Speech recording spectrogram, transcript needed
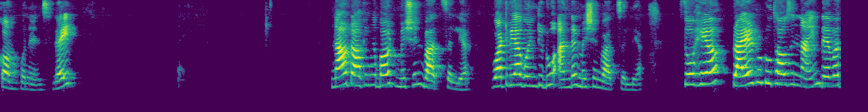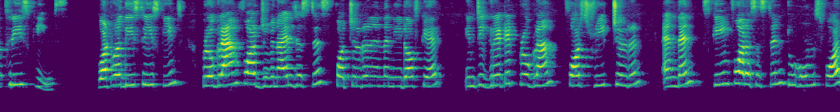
components right? Now talking about mission vatsalya. What we are going to do under mission vatsalya. So here prior to 2009 there were three schemes. What were these three schemes? Program for juvenile justice for children in the need of care integrated program for street children and then scheme for assistance to homes for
